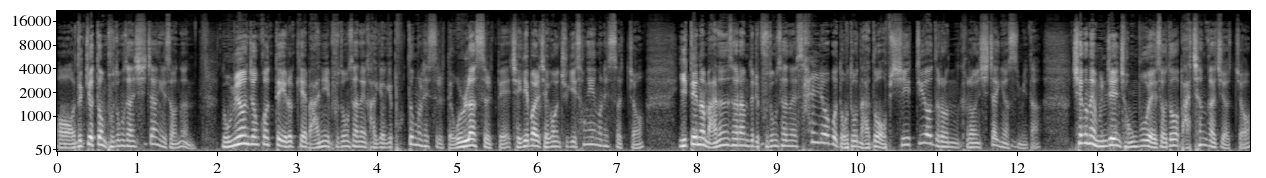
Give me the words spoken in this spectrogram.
어, 느꼈던 부동산 시장에서는 노무현 정권 때 이렇게 많이 부동산의 가격이 폭등을 했을 때 올랐을 때 재개발 재건축이 성행을 했었죠. 이때는 많은 사람들이 부동산을 살려고 너도 나도 없이 뛰어들은 그런 시장이었습니다. 최근에 문재인 정부에서도 마찬가지였죠.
